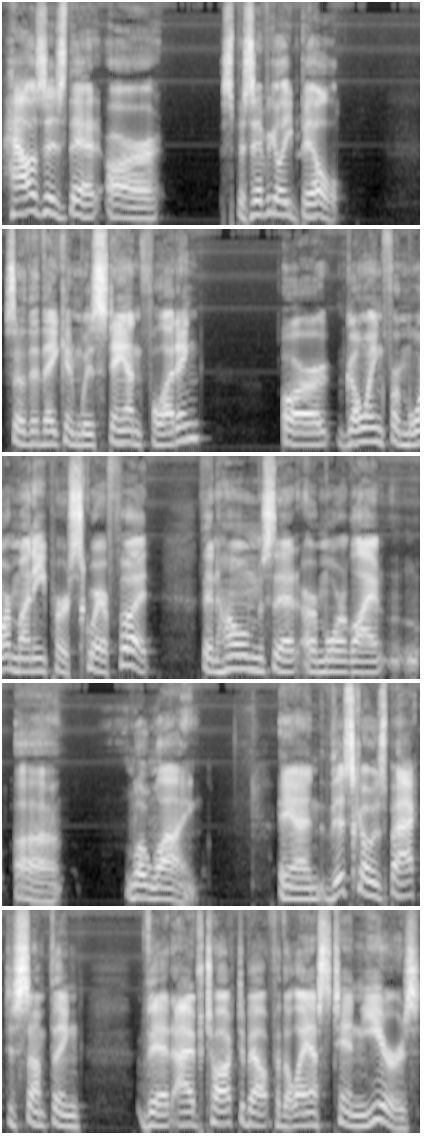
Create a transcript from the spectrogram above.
houses that are specifically built so that they can withstand flooding are going for more money per square foot than homes that are more li- uh, low lying. And this goes back to something that I've talked about for the last 10 years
